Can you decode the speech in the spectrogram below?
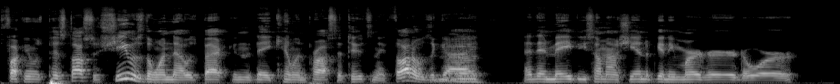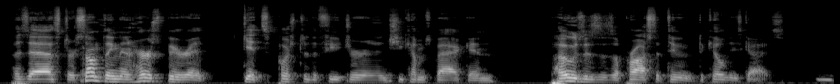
fucking was pissed off. So she was the one that was back in the day killing prostitutes, and they thought it was a guy. Mhm. And then maybe somehow she ended up getting murdered or possessed or something. Then her spirit gets pushed to the future, and she comes back and poses as a prostitute to kill these guys. Mm.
